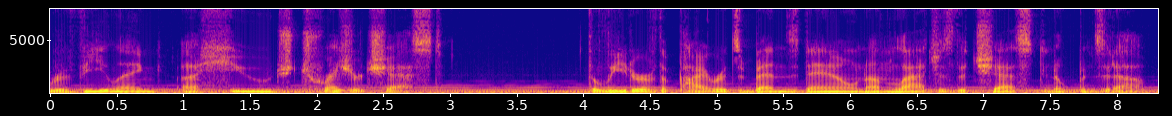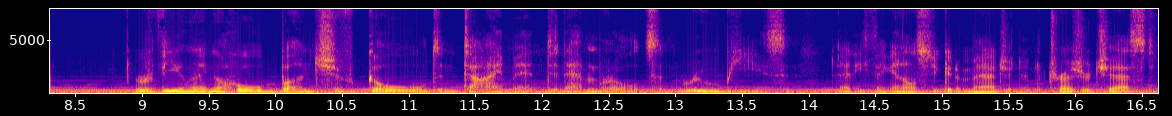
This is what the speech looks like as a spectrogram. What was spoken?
revealing a huge treasure chest. The leader of the pirates bends down, unlatches the chest, and opens it up, revealing a whole bunch of gold and diamond and emeralds and rubies and anything else you could imagine in a treasure chest.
